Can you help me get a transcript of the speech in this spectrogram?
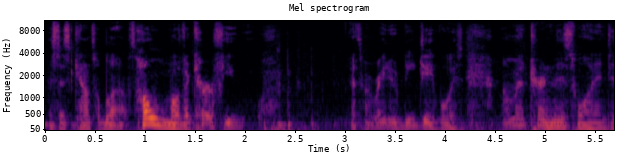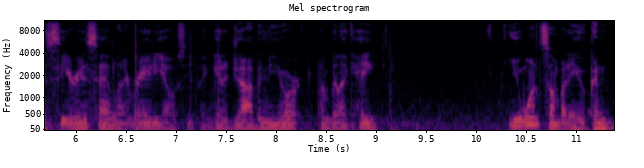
This is Council Bluffs, home of the curfew. That's my radio DJ voice. I'm gonna turn this one into Sirius satellite radio. See if I can get a job in New York. I'll be like, hey, you want somebody who can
